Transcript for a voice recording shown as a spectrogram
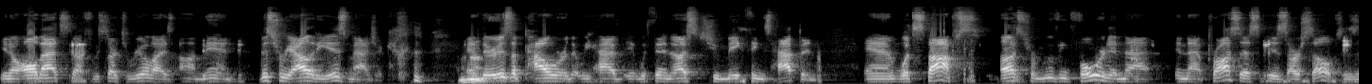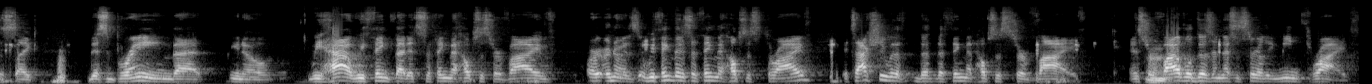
you know all that stuff. We start to realize, oh man, this reality is magic, and there is a power that we have within us to make things happen. And what stops us from moving forward in that in that process is ourselves. Is this like this brain that you know we have? We think that it's the thing that helps us survive, or, or no, we think that it's the thing that helps us thrive. It's actually with the, the thing that helps us survive. And hmm. survival doesn't necessarily mean thrive.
